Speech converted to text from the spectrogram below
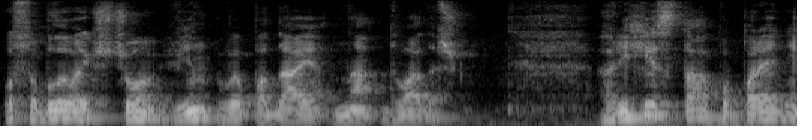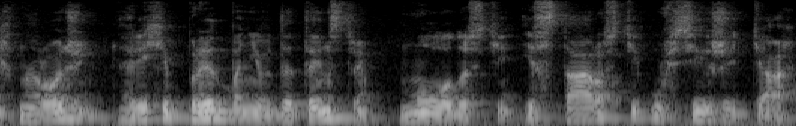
особливо якщо він випадає на двадаші. Гріхи ста попередніх народжень, гріхи придбані в дитинстві, молодості і старості у всіх життях,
